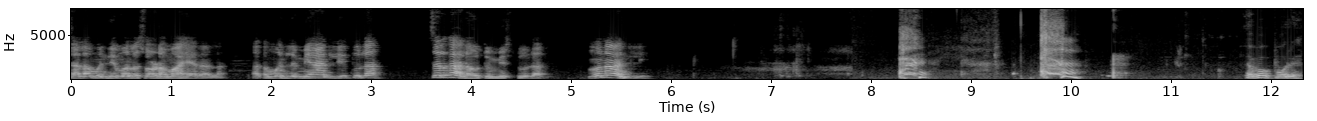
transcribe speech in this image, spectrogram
चला म्हणले मला सोडा माहेराला. आता म्हणलं मी आणली तुला. चल घालाव तुम्हीच तुला. म्हणून आणली. हे बघ पोरे.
